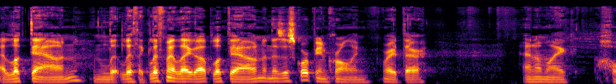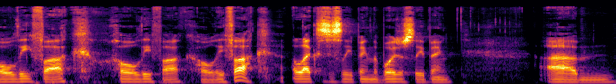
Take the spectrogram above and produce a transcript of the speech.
I look down and lift, like lift my leg up, look down, and there's a scorpion crawling right there. And I'm like, holy fuck, holy fuck, holy fuck. Alexis is sleeping, the boys are sleeping. Um,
